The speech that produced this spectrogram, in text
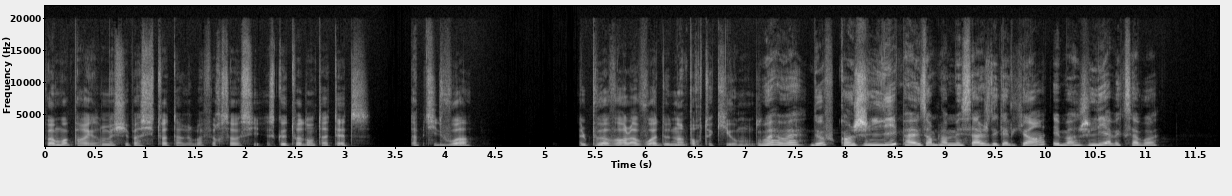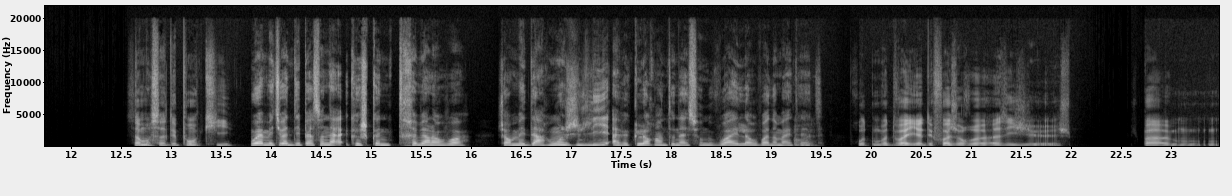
vois, moi, par exemple, mais je sais pas si toi, tu arrives à faire ça aussi. Est-ce que toi, dans ta tête, ta petite voix, elle peut avoir la voix de n'importe qui au monde? Ouais, ouais, de ouf. Quand je lis, par exemple, un message de quelqu'un, et ben, je lis avec sa voix. Ça, moi, ça dépend qui. Ouais, mais tu vois, des personnes à que je connais très bien leur voix. Genre mes darons, je lis avec leur intonation de voix et leur voix dans ma Ouais. tête. Autre tu vois, il y a des fois, genre, heu, vas-y, je je sais pas, mon mon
